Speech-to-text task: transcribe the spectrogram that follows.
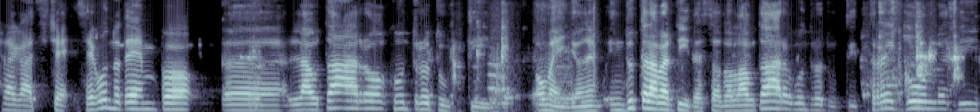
ragazzi, cioè, secondo tempo eh, Lautaro contro tutti, o meglio, in tutta la partita è stato Lautaro contro tutti, tre gol di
